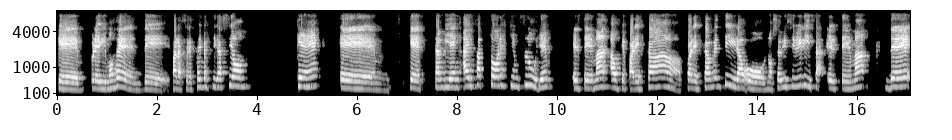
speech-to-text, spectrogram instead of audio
que previmos de, para hacer esta investigación, que, eh, que también hay factores que influyen el tema, aunque parezca, parezca mentira o no se visibiliza, el tema de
